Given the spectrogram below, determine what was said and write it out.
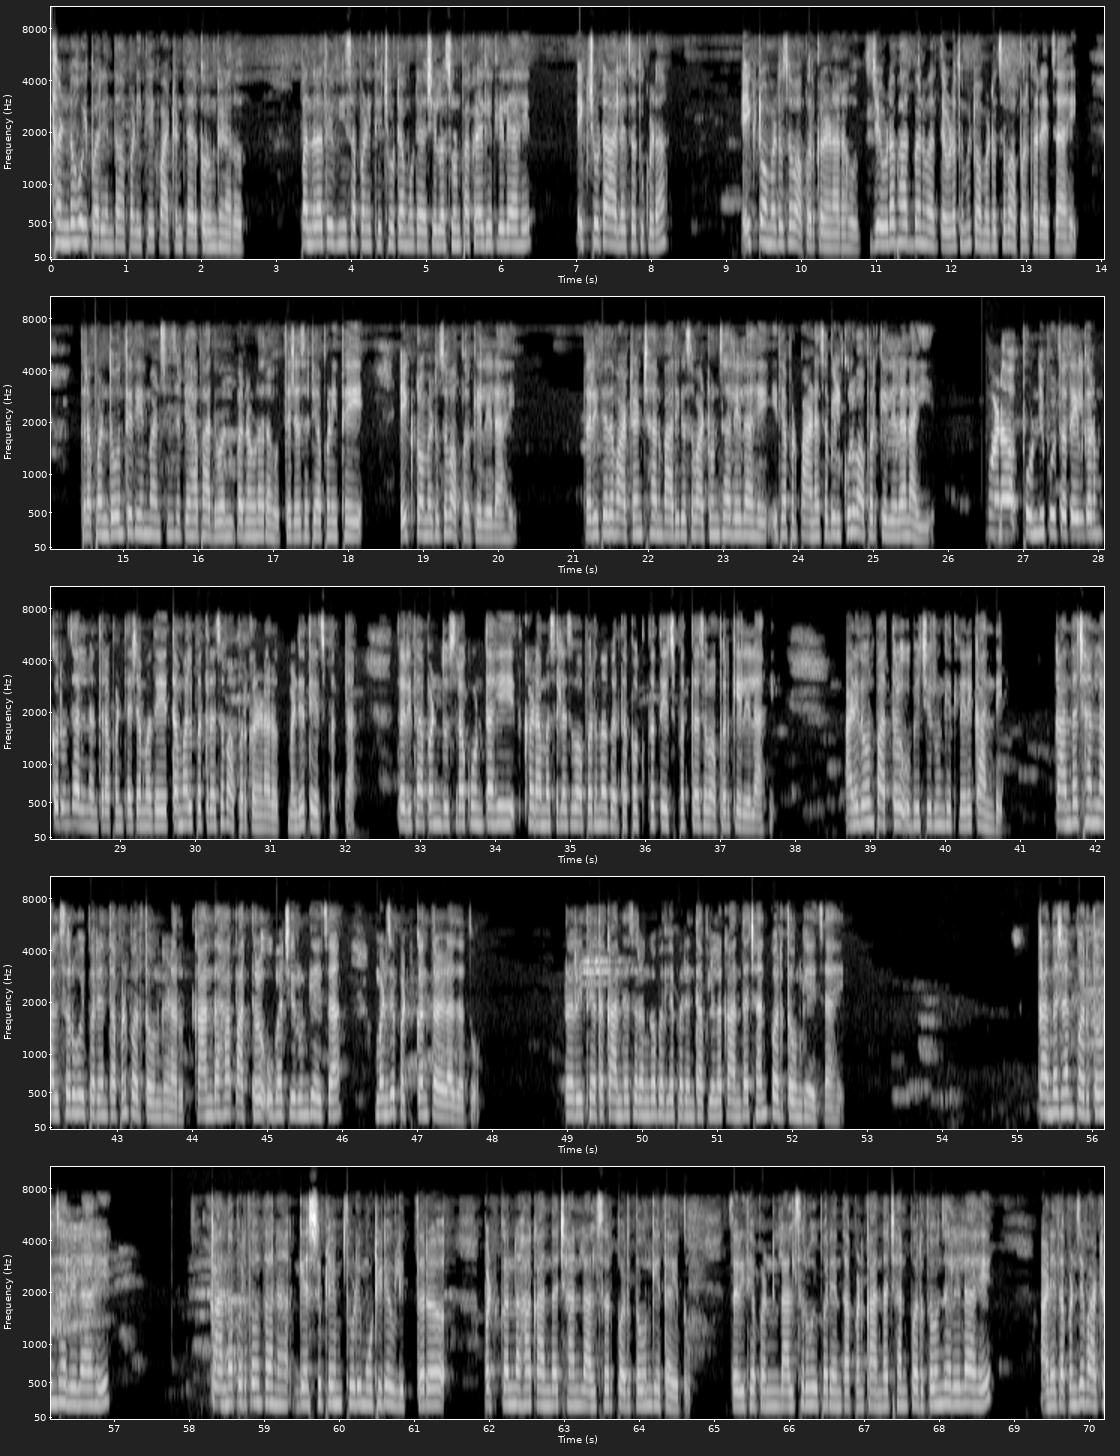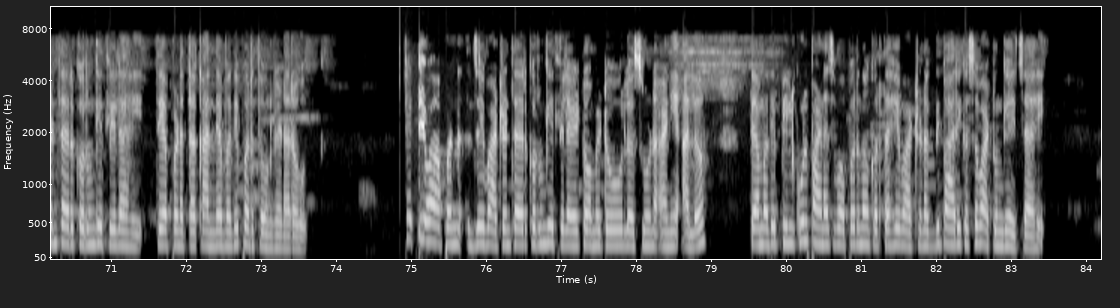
थंड होईपर्यंत आपण इथे एक वाटण तयार करून घेणार आहोत. पंधरा ते वीस आपण इथे छोट्या मोठ्या असे लसूण पाकळ्या घेतलेल्या आहेत. एक छोटा आल्याचा तुकडा एक टोमॅटोचा वापर करणार आहोत. जेवढा भात बनवाल तेवढा तुम्ही टोमॅटोचा वापर करायचा आहे. तर आपण दोन ते तीन माणसांसाठी हा भात बन बनवणार आहोत. त्याच्यासाठी आपण इथे एक टोमॅटोचा वापर केलेला आहे. तर इथे आता वाटण छान बारीक असं वाटून झालेलं आहे. इथे आपण पाण्याचा बिलकुल वापर केलेला नाही आहे पण फोडणीपुरतं तेल गरम करून झाल्यानंतर आपण त्याच्यामध्ये तमालपत्राचा वापर करणार आहोत. म्हणजे तेजपत्ता. तर इथं आपण दुसरा कोणताही खडा मसाल्याचा वापर न करता फक्त तेजपत्ताचा वापर केलेला आहे. आणि दोन पातळ उभे चिरून घेतलेले कांदे. कांदा छान लालसर होईपर्यंत आपण परतवून घेणार आहोत. कांदा हा पातळ उभा चिरून घ्यायचा म्हणजे पटकन तळला जातो. तर इथे आता कांद्याचा रंग बदलेपर्यंत आपल्याला कांदा छान परतवून घ्यायचा आहे. कांदा छान परतवून झालेला आहे. कांदा परतवताना गॅसची फ्लेम थोडी मोठी ठेवली तर पटकन हा कांदा छान लालसर परतवून घेता येतो. तर इथे आपण लालसर होईपर्यंत आपण कांदा छान परतवून झालेला आहे आणि आता आपण जे वाटण तयार करून घेतलेलं आहे ते आपण आता कांद्यामध्ये परतवून घेणार आहोत. लक्षात ठेवा आपण जे वाटण तयार करून घेतलेलं आहे टोमॅटो लसूण आणि आलं त्यामध्ये बिलकुल पाण्याचा वापर न करता हे वाटण अगदी बारीक असं वाटून घ्यायचं आहे.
